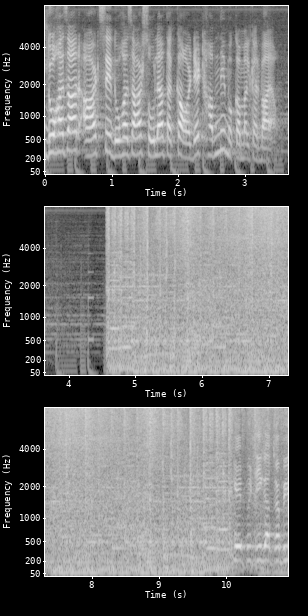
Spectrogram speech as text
2008 से 2016 तक का ऑडिट हमने मुकम्मल करवाया। केपीटी का कभी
